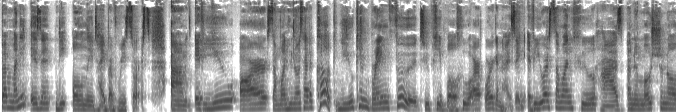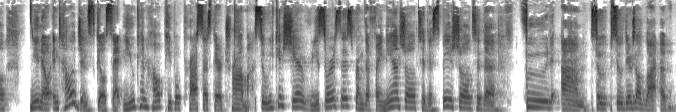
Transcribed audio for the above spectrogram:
But money isn't the only type of resource. Um, if you are someone who knows how to cook, you can bring food to people who are organizing. If you are someone who has an emotional you know, intelligence skill set. You can help people process their trauma. So we can share resources from the financial to the spatial to the food. Um, so, so there's a lot of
